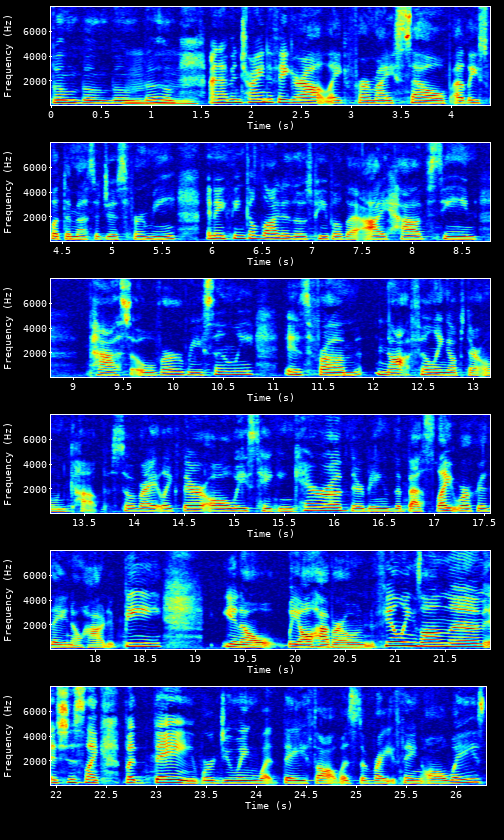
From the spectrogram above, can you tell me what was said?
boom, boom, boom, boom. Mhm. And I've been trying to figure out, like, for myself, at least what the message is for me. And I think a lot of those people that I have seen pass over recently is from not filling up their own cup. So, right, like they're always taken care of, they're being the best light worker they know how to be you know, we all have our own feelings on them. It's just like, but they were doing what they thought was the right thing always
